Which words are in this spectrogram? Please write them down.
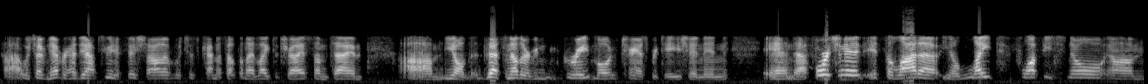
uh, which I've never had the opportunity to fish out of, which is kind of something I'd like to try sometime. Um, you know, that's another great mode of transportation. And and uh, fortunate, it's a lot of you know light, fluffy snow. Um,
